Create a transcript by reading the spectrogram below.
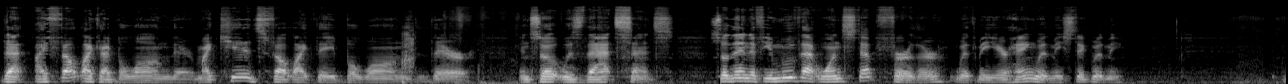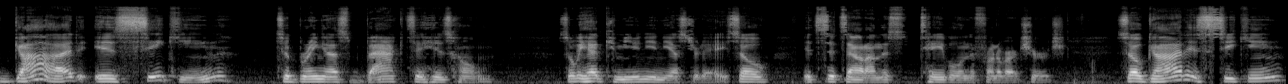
that I felt like I belonged there. My kids felt like they belonged there. And so it was that sense. So then if you move that one step further with me here, hang with me, stick with me. God is seeking to bring us back to his home. So we had communion yesterday. So it sits out on this table in the front of our church. So God is seeking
